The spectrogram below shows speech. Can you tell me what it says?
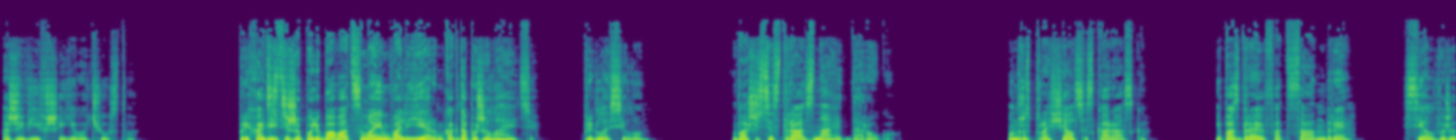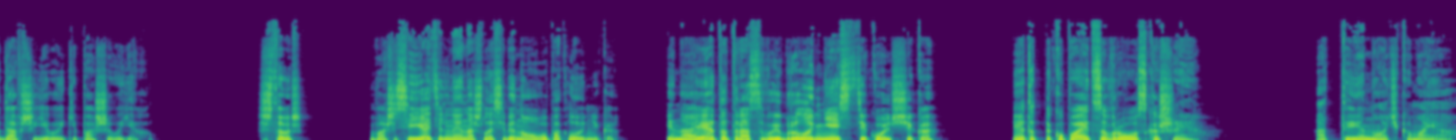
оживившей его чувства. «Приходите же полюбоваться моим вольером, когда пожелаете», — пригласил он. Ваша сестра знает дорогу». Он распрощался с Караско и, поздравив отца Андре, сел в ожидавший его экипаж и уехал. «Что ж, ваша сиятельная нашла себе нового поклонника и на этот раз выбрала не стекольщика. Этот-то купается в роскоши. А ты, ночка моя,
